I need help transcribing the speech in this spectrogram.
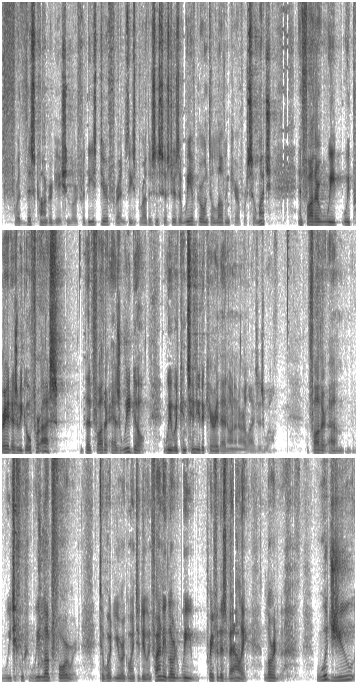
for this congregation, Lord, for these dear friends, these brothers and sisters that we have grown to love and care for so much. And Father, we, we pray it as we go for us, that Father, as we go, we would continue to carry that on in our lives as well. Father, um, we, we look forward to what you are going to do. And finally, Lord, we pray for this valley. Lord, would you,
